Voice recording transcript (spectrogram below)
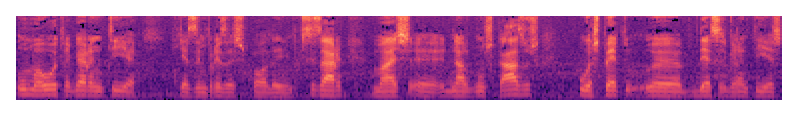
uma outra garantia que as empresas podem precisar, mas em alguns casos o aspecto uh, dessas garantias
